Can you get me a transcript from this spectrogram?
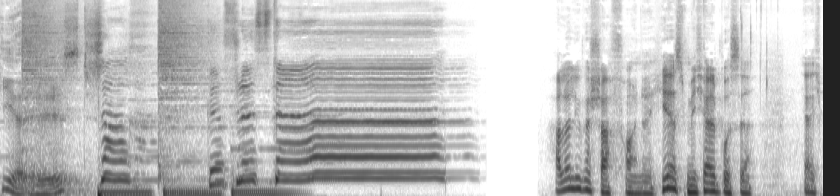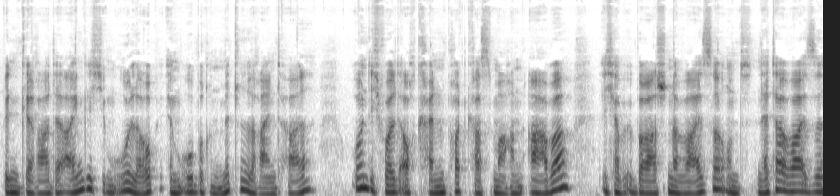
Hier ist Schachgeflüster. Hallo liebe Schachfreunde, hier ist Michael Busse. Ja, ich bin gerade eigentlich im Urlaub im oberen Mittelrheintal und ich wollte auch keinen Podcast machen, aber ich habe überraschenderweise und netterweise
